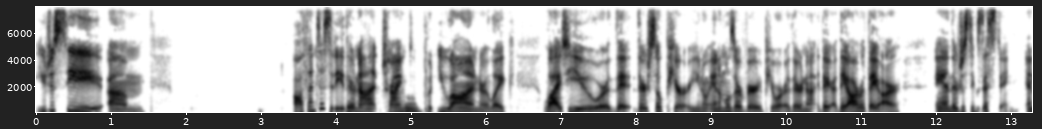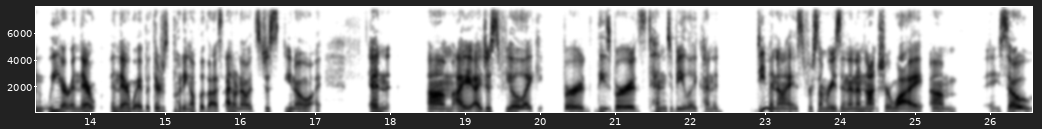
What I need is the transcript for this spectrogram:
you just see um authenticity. They're not trying to Mm. put you on or like lie to you or they they're so pure you know animals are very pure. They're not they they are what they are and they're just existing and we are in their in their way but they're just putting up with us. I don't know it's just you know I, and um i i just feel like bird these birds tend to be like kind of demonized for some reason and i'm not sure why um Eh, so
